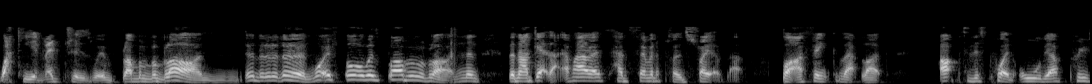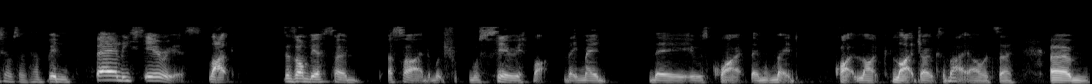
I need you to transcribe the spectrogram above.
wacky adventures with blah blah blah blah and da da da and what if Thor was blah blah blah blah, and then then I get that. If I had had seven episodes straight of that, but I think that like up to this point, all the other previous episodes have been fairly serious. Like the zombie episode aside, which was serious, but they made they it was quite they made quite like light jokes about it. I would say, um,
